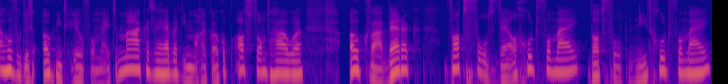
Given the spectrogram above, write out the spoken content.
Daar hoef ik dus ook niet heel veel mee te maken te hebben. Die mag ik ook op afstand houden. Ook qua werk. Wat voelt wel goed voor mij? Wat voelt niet goed voor mij?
